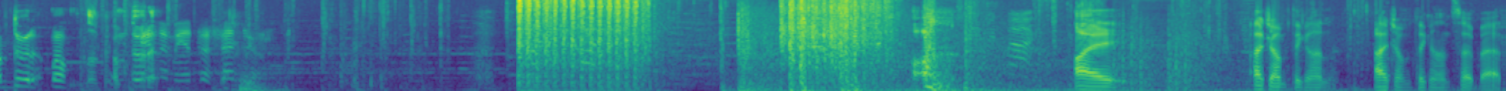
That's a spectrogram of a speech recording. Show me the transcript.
I'm doing it! Mom, look, I'm doing it! I I jumped the gun. I jumped the gun so bad.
